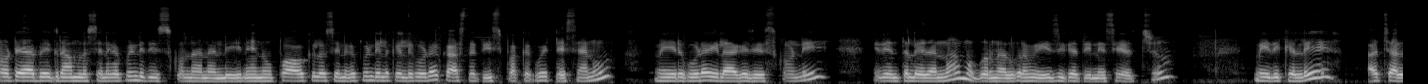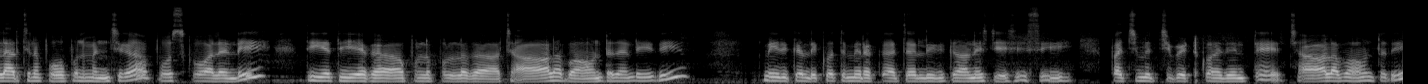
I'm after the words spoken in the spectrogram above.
నూట యాభై గ్రాముల శనగపిండి తీసుకున్నానండి. నేను పావు కిలో శనగపిండిలకి వెళ్ళి కూడా కాస్త తీసి పక్కకు పెట్టేశాను. మీరు కూడా ఇలాగే చేసుకోండి. ఇది ఎంత లేదన్నా ముగ్గురు నలుగురం ఈజీగా తినేసేయచ్చు. మీదికెళ్ళి ఆ చల్లార్చిన పోపును మంచిగా పోసుకోవాలండి. తీయ తీయగా పుల్ల పుల్లగా చాలా బాగుంటుందండి ఇది. మీదికెళ్ళి కొత్తిమీర చల్లి గార్నిష్ చేసేసి పచ్చిమిర్చి పెట్టుకొని తింటే చాలా బాగుంటుంది.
